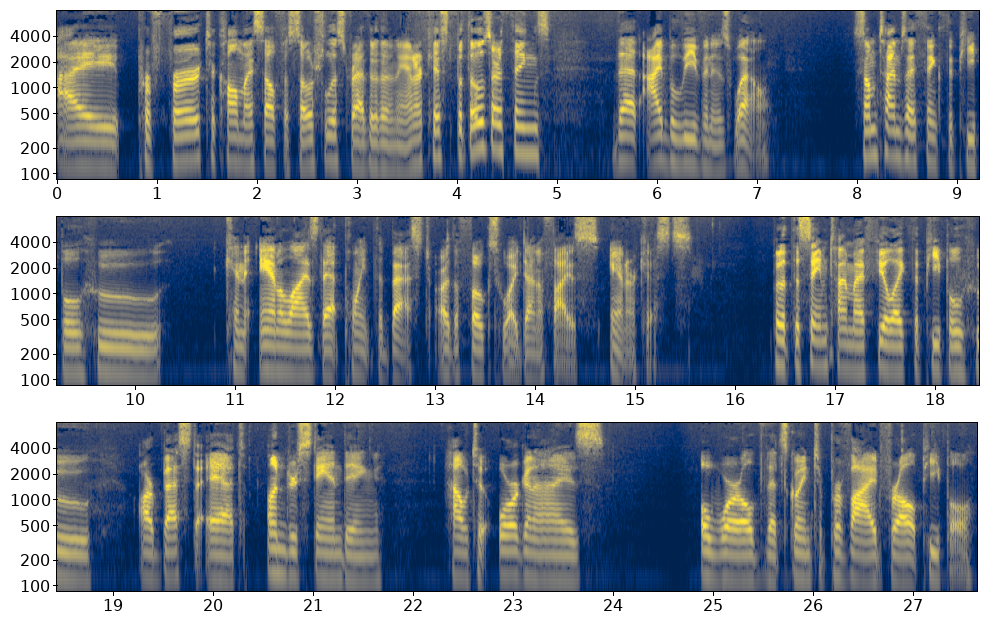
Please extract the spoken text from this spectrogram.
I prefer to call myself a socialist rather than an anarchist, but those are things that I believe in as well. Sometimes I think the people who can analyze that point the best are the folks who identify as anarchists. But at the same time, I feel like the people who are best at understanding how to organize a world that's going to provide for all people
